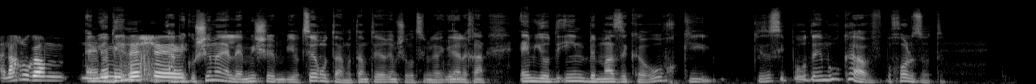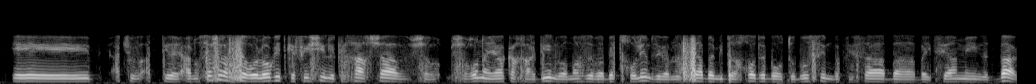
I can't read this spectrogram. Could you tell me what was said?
אנחנו גם נהנים יודעים, מזה ש... הביקושים האלה, מי שיוצר אותם, אותם תיירים שרוצים להגיע לכאן, הם יודעים במה זה כרוך? כי, כי זה סיפור די מורכב, בכל זאת. אה, התשובה, תראה, הנושא של הסרולוגית, כפי שהיא נלקחה עכשיו, שר, שרון היה ככה עדין, והוא אמר שזה בבית חולים, זה גם נעשה במדרכות ובאוטובוסים בכניסה, ב, ביציאה מנתב"ג.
